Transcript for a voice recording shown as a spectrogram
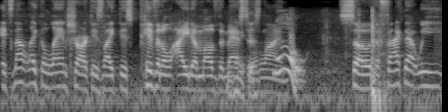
it's not like the land shark is like this pivotal item of the Masters line. No. So the fact that we,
